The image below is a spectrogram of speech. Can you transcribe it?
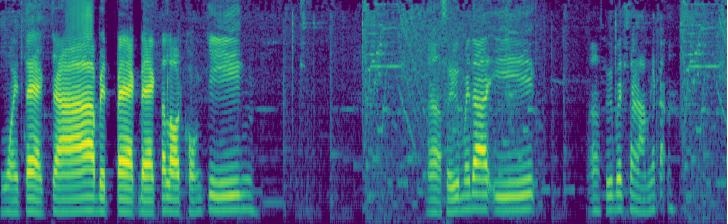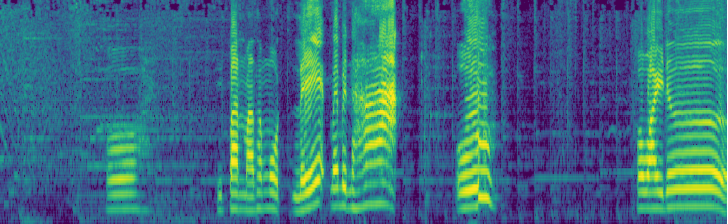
ห่วยแตกจ้า เบ็ดแปลกแดกตลอดของจริง อ่าซื้อไม่ได้อีก อ่าซื้อไปสามแล้วกันโอ้ที่ปั้นมาทั้งหมดเละไม่เป็นท่าโอ้พอไวเดอร์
